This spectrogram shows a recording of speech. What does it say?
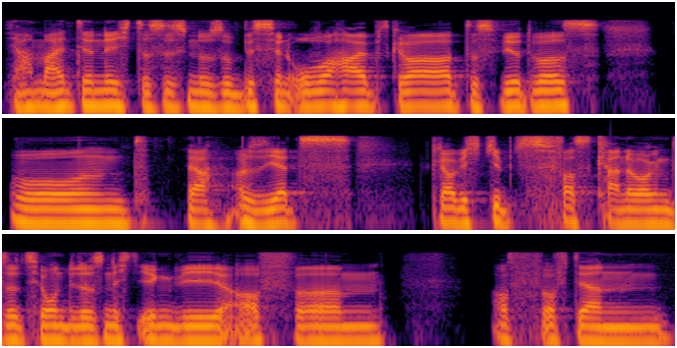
ja, meint ihr nicht, das ist nur so ein bisschen overhyped gerade, das wird was. Und ja, also jetzt, glaube ich, gibt es fast keine Organisation, die das nicht irgendwie auf, ähm, auf, auf deren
